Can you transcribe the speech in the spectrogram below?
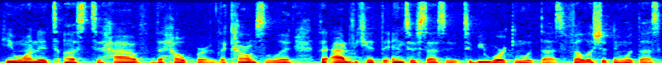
He wanted us to have the helper, the counselor, the advocate, the intercessor to be working with us, fellowshipping with us,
